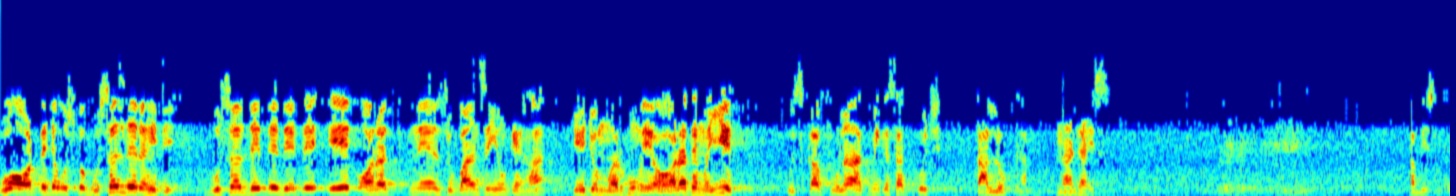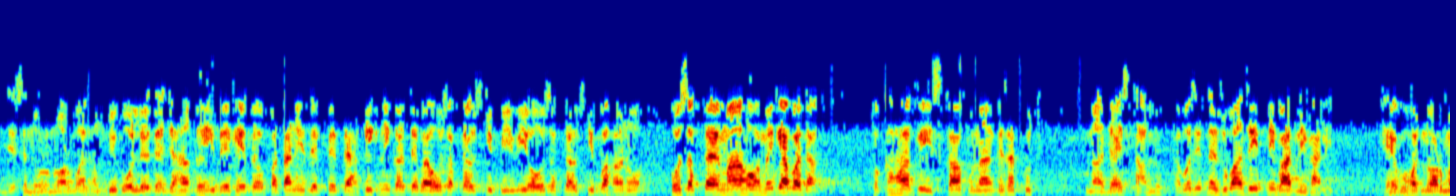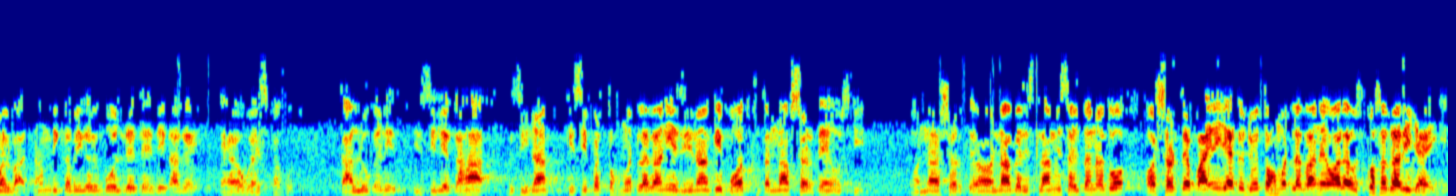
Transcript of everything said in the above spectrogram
وہ عورتیں جب اس کو غسل دے رہی تھی، غسل دیتے دیتے ایک عورت نے زبان سے یوں کہا کہ جو مرحوم، یہ عورت ہے میت اس کا فلاں آدمی کے ساتھ کچھ تعلق تھا، ناجائز۔ اب اس جیسے نارمل ہم بھی بول لیتے ہیں، جہاں کہیں دیکھے تو پتہ نہیں دیکھتے، تحقیق نہیں کرتے، بھائی ہو سکتا ہے اس کی بیوی ہو سکتا ہے اس کی بہن ہو ہو سکتا ہے ماں ہو، ہمیں کیا پتا تو کہا کہ اس کا فلاں کے ساتھ کچھ ناجائز تعلق تھا۔ بس اتنے زبان سے اتنی بات نکالی۔ ہے بہت نارمل بات۔ ہم بھی کبھی کبھی بول دیتے ہیں، دیکھا کہ ہے ہوگا اس کا کچھ۔ تعلق ہے نہیں اسی لیے کہا زینا کسی پر تہمت لگانی ہے زینا کی بہت خطرناک شرطیں ہیں اس کی۔ ورنہ شرط ورنہ اگر اسلامی سلطنت ہو اور شرطیں پائی نہیں جائے تو جو تہمت لگانے والا ہے اس کو سزا دی جائے گی۔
